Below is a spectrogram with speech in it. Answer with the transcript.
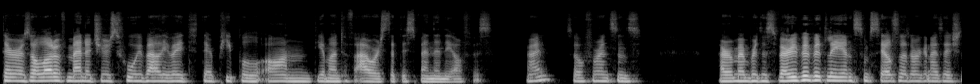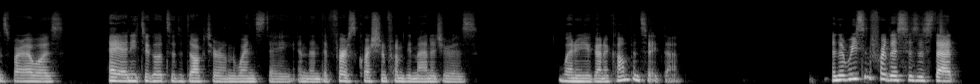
there is a lot of managers who evaluate their people on the amount of hours that they spend in the office, right? So, for instance, I remember this very vividly in some sales led organizations where I was, hey, I need to go to the doctor on Wednesday. And then the first question from the manager is, when are you going to compensate that? And the reason for this is, is that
